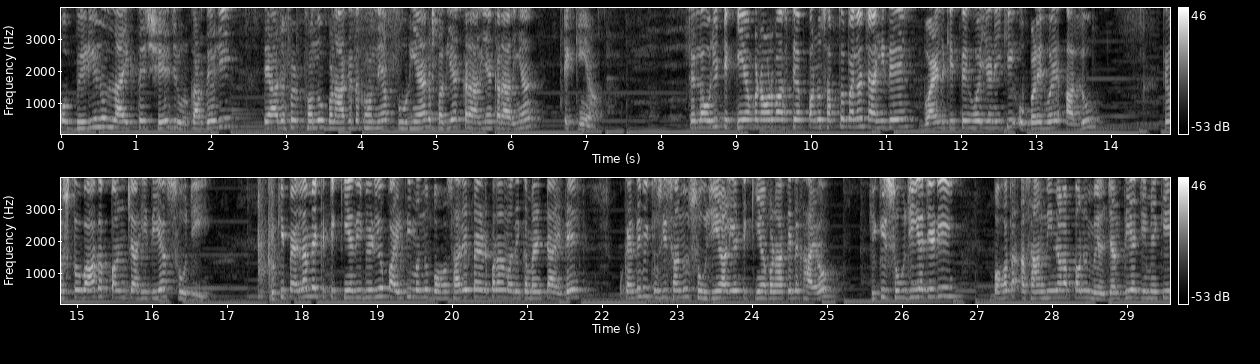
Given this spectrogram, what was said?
ਉਹ ਵੀਡੀਓ ਨੂੰ ਲਾਈਕ ਤੇ ਸ਼ੇਅਰ ਜਰੂਰ ਕਰ ਦਿਓ ਜੀ। ਤੇ ਆਜੋ ਫਿਰ ਤੁਹਾਨੂੰ ਬਣਾ ਕੇ ਦਿਖਾਉਂਦੇ ਆ ਪੂਰੀਆਂ ਐਨ ਵਧੀਆ ਕਰਾਰੀਆਂ ਕਰਾਰੀਆਂ ਟਿੱਕੀਆਂ। ਤੇ ਲਓ ਜੀ, ਟਿੱਕੀਆਂ ਬਣਾਉਣ ਵਾਸਤੇ ਆਪਾਂ ਨੂੰ ਸਭ ਤੋਂ ਪਹਿਲਾਂ ਚਾਹੀਦੇ ਬੋਇਲ ਕੀਤੇ ਹੋਏ ਯਾਨੀ ਕਿ ਉਬਲੇ ਹੋਏ ਆਲੂ। ਤੇ ਉਸ ਤੋਂ ਬਾਅਦ ਆਪਾਂ ਨੂੰ ਚਾਹੀਦੀ ਆ ਸੂਜੀ। ਕਿਉਂਕਿ ਪਹਿਲਾਂ ਮੈਂ ਇੱਕ ਟਿੱਕੀਆਂ ਦੀ ਵੀਡੀਓ ਪਾਈ ਤੀ ਮੈਨੂੰ ਬਹੁਤ ਸਾਰੇ ਭੈਣ ਭਰਾਵਾਂ ਦੇ ਕਮੈਂਟ ਆਏ ਤੇ ਉਹ ਕਹਿੰਦੇ ਵੀ ਤੁਸੀਂ ਸਾਨੂੰ ਸੂਜੀ ਵਾਲੀਆਂ ਟਿੱਕੀਆਂ ਬਣਾ ਕੇ ਦਿਖਾਇਓ, ਕਿਉਂਕਿ ਸੂਜੀ ਆ ਜਿਹੜੀ ਬਹੁਤ ਆਸਾਨੀ ਨਾਲ ਆਪਾਂ ਨੂੰ ਮਿਲ ਜਾਂਦੀ ਹੈ ਜਿਵੇਂ ਕਿ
